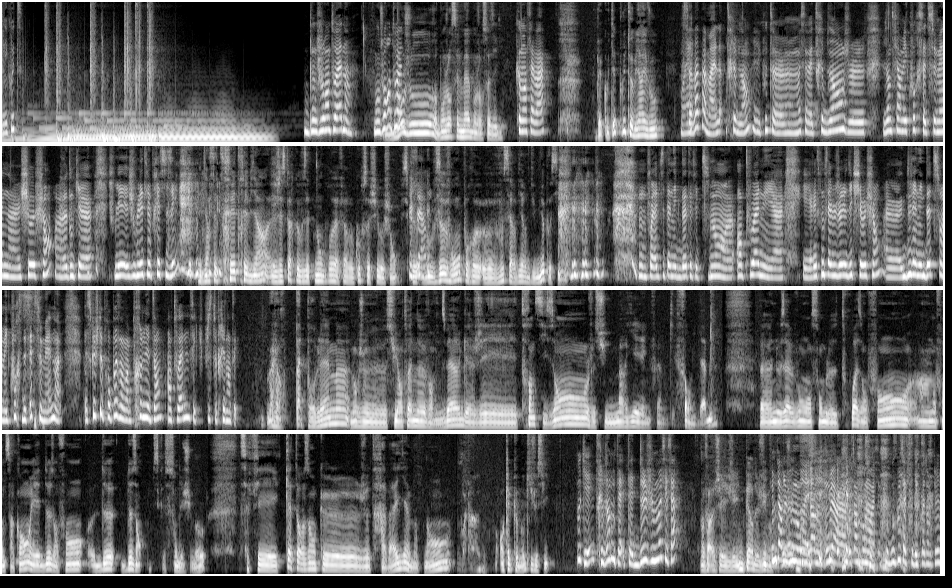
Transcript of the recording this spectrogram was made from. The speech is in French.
Bonne écoute Bonjour Antoine. Bonjour Antoine. Bonjour, bonjour Selma, bonjour Swazig. Comment ça va? Bah écoutez, plutôt bien et vous? Ça va pas mal. Très bien. écoute, euh, moi ça va très bien. Je viens de faire mes cours cette semaine euh, chez Auchan, euh, donc je voulais je voulais te le préciser. eh bien, c'est très très bien. J'espère que vous êtes nombreux à faire vos courses chez Auchan, puisque nous œuvrons pour vous servir du mieux possible. bon, pour la petite anecdote, effectivement, Antoine est, est, responsable juridique chez Auchan, d'où l'anecdote sur mes courses de cette semaine. Ce que je te propose dans un premier temps, Antoine, c'est que tu puisses te présenter. Alors, pas de problème. Donc je suis Antoine Van Winsberg, j'ai 36 ans, je suis marié à une femme qui est formidable. Euh, nous avons ensemble trois enfants, un enfant de 5 ans et deux enfants de 2 ans, puisque ce sont des jumeaux. Ça fait 14 ans que je travaille maintenant. Voilà, en quelques mots, qui je suis. Ok, très bien. Donc, tu as deux jumeaux, c'est ça? Enfin, j'ai une paire de jumeaux. Une paire de jumeaux, oui, pardon. Oula, autant pour moi. Ça fait beaucoup, ça fait des quadruplés.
